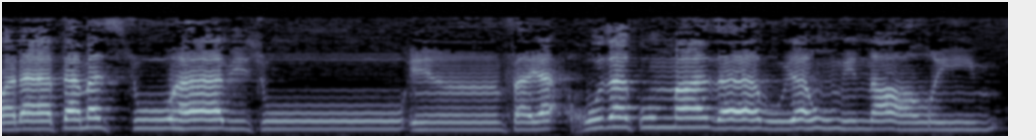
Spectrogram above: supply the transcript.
ولا تمسوها بسوء فيأخذكم عذاب يوم عظيم.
